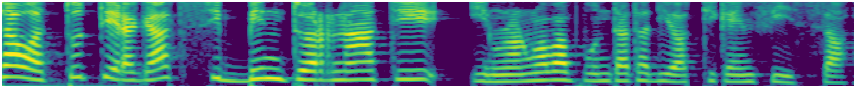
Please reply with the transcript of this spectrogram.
Ciao a tutti ragazzi, bentornati in una nuova puntata di Ottica in Fissa.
